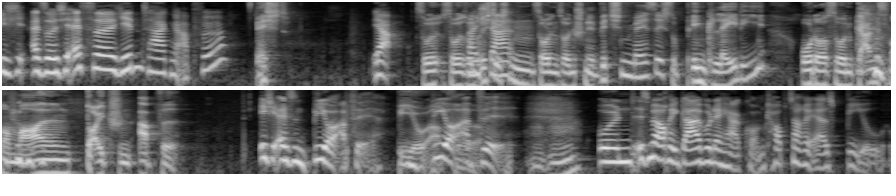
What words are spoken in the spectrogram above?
Ich, also ich esse jeden Tag einen Apfel. echt? Ja. So, so, so Weil ein ich da- richtigen, so, so ein Schneewittchen-mäßig, so Pink Lady oder so einen ganz normalen deutschen Apfel. Ich esse einen Bio-Apfel. Bio-Apfel. Bio-Apfel. Und ist mir auch egal, wo der herkommt. Hauptsache er ist Bio.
